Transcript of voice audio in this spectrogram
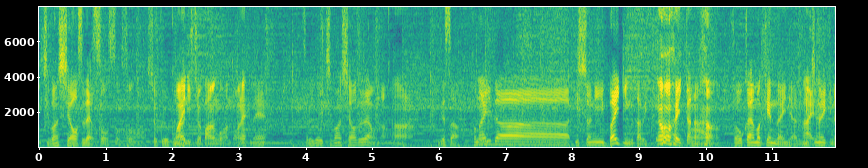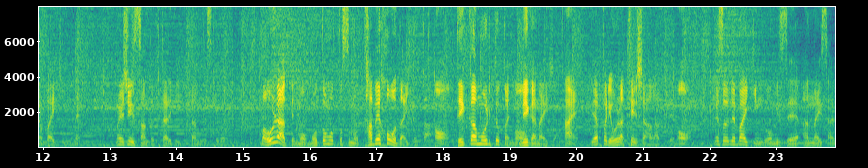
一番幸せだよねそうそうそう。ん食欲毎日の晩ご飯とかね。ね。それが一番幸せだよな。あでさこの間一緒にバイキング食べ行った。ああいったな。岡山県内にある道はいの駅のバイキングね、まあ、吉光さんと2人で行ったんですけどまあ、俺らってもともとその食べ放題とかうん。デカ盛りとかに目がないじゃん。はい。でやっぱり俺らテンション上がってうでそれでバイキングお店案内され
